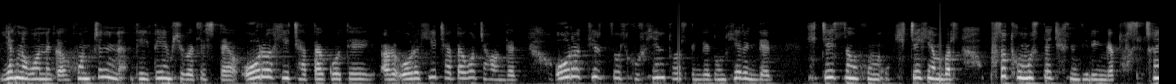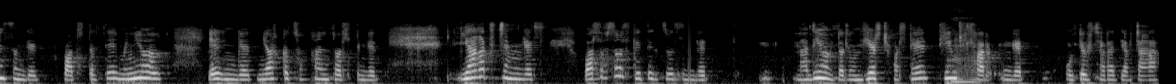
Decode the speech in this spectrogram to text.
яг нөгөө нэг хүн чинь тэгдэг юм шиг байлаа штэ өөрөө хийж чадаагүй те өөрөө хийж чадаагүй жаа ингээд өөрөө тэр зүйл хүрхийн тулд ингээд үнэхээр ингээд хичээсэн хүм хичээх юм бол бусад хүмүүстэй ч гэсэн тэр ингээд тусалчихсан гэд боддог. Те миний хувьд яг ингээд Нью-Йоркд сурахын тулд ингээд ягаад ч юм ингээд боловсрол гэдэг зүйл ингээд надын хувьд бол үнэхээр чухал тийм ч болохоор ингээд өдөр цараад явж байгаа.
